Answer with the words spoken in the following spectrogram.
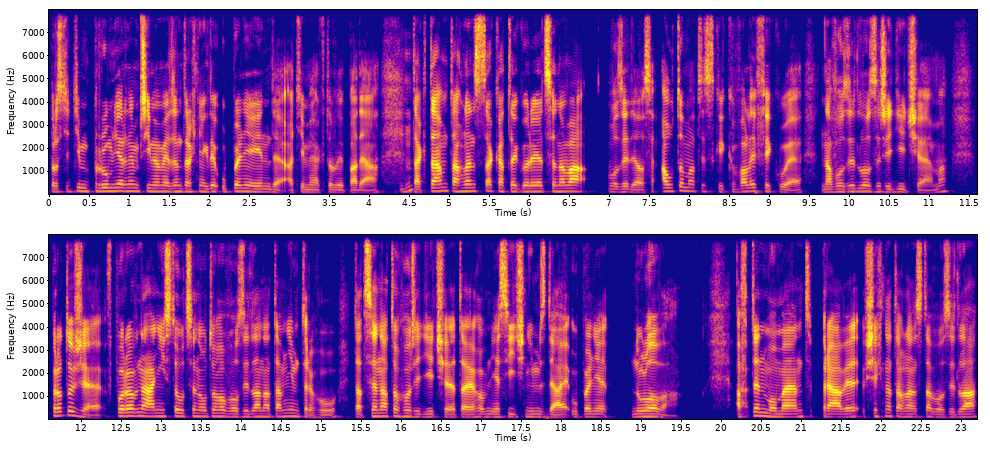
prostě tím průměrným příjmem je ten trh někde úplně jinde a tím, jak to vypadá, mm-hmm. tak tam tahle kategorie cenová vozidel se automaticky kvalifikuje na vozidlo s řidičem, protože v porovnání s tou cenou toho vozidla na tamním trhu, ta cena toho řidiče, ta jeho měsíční mzda je úplně nulová. A v ten moment právě všechna tahle vozidla,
